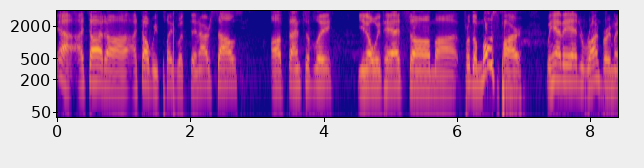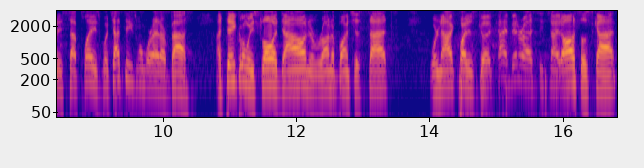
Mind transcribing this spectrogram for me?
Yeah, I thought uh, I thought we played within ourselves offensively. You know, we've had some, uh, for the most part, we haven't had to run very many set plays, which I think is when we're at our best. I think when we slow it down and run a bunch of sets, we're not quite as good. Kind of interesting tonight, also, Scott.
